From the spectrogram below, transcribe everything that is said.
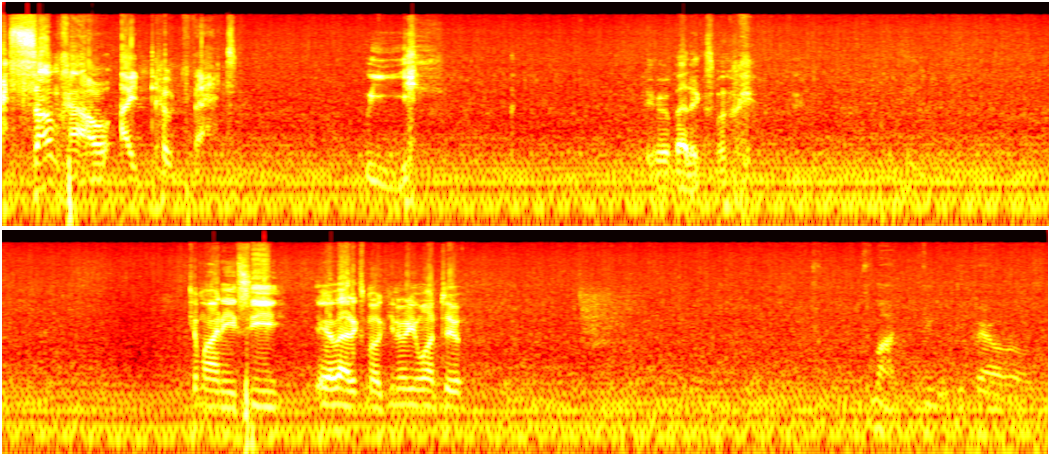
Somehow, I doubt that. We. Aerobatic smoke. Come on, EC. Aerobatic smoke, you know what you want to. Come on, do, do barrel rolls.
